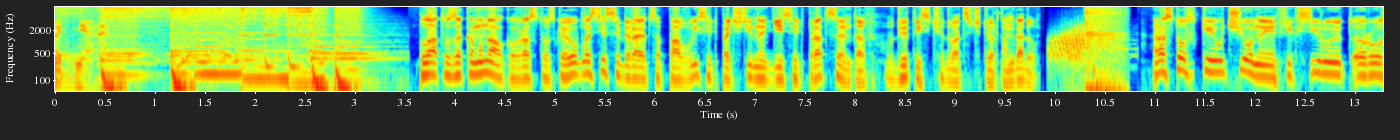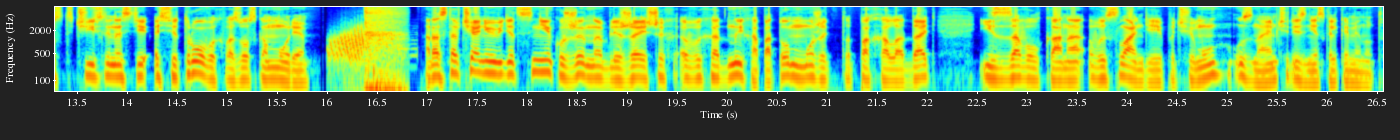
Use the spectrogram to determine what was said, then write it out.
Тема дня. Плату за коммуналку в Ростовской области собираются повысить почти на 10% в 2024 году. Ростовские ученые фиксируют рост численности осетровых в Азовском море. Ростовчане увидят снег уже на ближайших выходных, а потом может похолодать из-за вулкана в Исландии. Почему, узнаем через несколько минут.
